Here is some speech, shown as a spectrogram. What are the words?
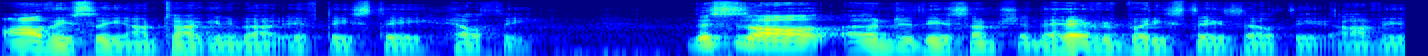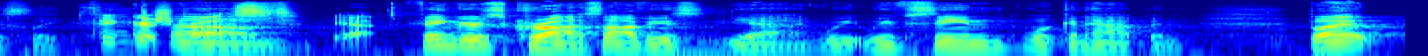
obviously, I'm talking about if they stay healthy. This is all under the assumption that everybody stays healthy. Obviously, fingers crossed. Um, yeah, fingers crossed. Obviously, yeah, we we've seen what can happen, but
